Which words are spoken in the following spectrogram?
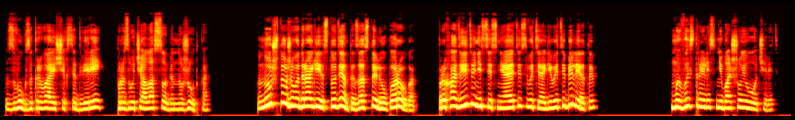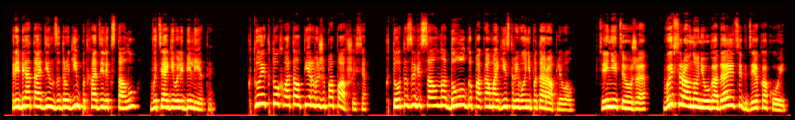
Звук закрывающихся дверей прозвучал особенно жутко. «Ну что же вы, дорогие студенты, застыли у порога? Проходите, не стесняйтесь, вытягивайте билеты». Мы выстроились в небольшую очередь. Ребята один за другим подходили к столу, вытягивали билеты. Кто и кто хватал первый же попавшийся, кто-то зависал надолго, пока магистр его не поторапливал. «Тяните уже, вы все равно не угадаете, где какой».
